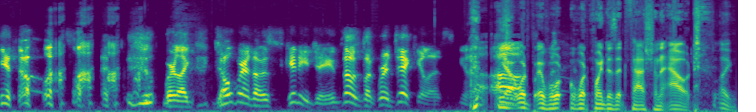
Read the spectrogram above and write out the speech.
you know, like, we're like, don't wear those skinny jeans; those look ridiculous. You know. Yeah. Uh, what, what what point does it fashion out? Like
